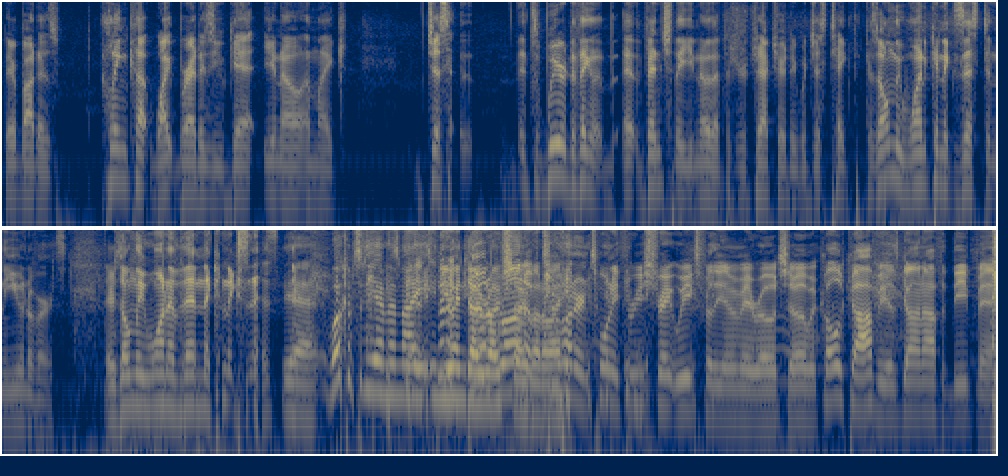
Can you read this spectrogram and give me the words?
they're about as clean cut white bread as you get, you know, and like just. It's weird to think that eventually you know that the trajectory would just take because only one can exist in the universe. There's only one of them that can exist. yeah. Welcome to the MMA It's been a Innuendo good run Roadshow, by of the way. 223 straight weeks for the MMA Roadshow, but cold coffee has gone off the deep end,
